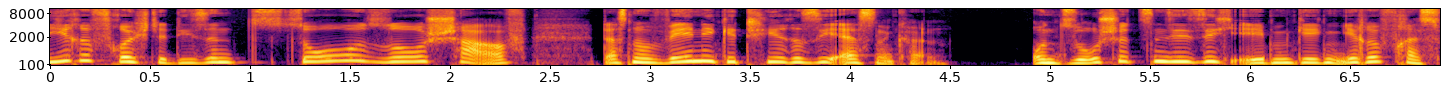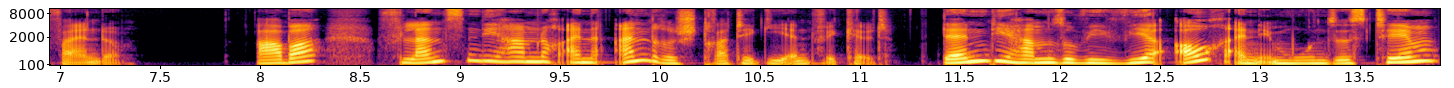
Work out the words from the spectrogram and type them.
Ihre Früchte, die sind so, so scharf, dass nur wenige Tiere sie essen können. Und so schützen sie sich eben gegen ihre Fressfeinde. Aber Pflanzen, die haben noch eine andere Strategie entwickelt. Denn die haben so wie wir auch ein Immunsystem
